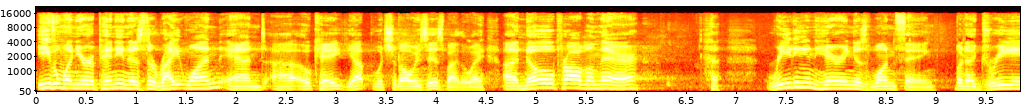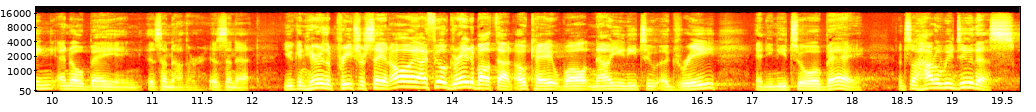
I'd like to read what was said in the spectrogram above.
even when your opinion is the right one. And uh, okay, yep, which it always is, by the way. Uh, no problem there. Reading and hearing is one thing, but agreeing and obeying is another, isn't it? You can hear the preacher say it, oh, I feel great about that. Okay, well, now you need to agree and you need to obey. And so, how do we do this?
